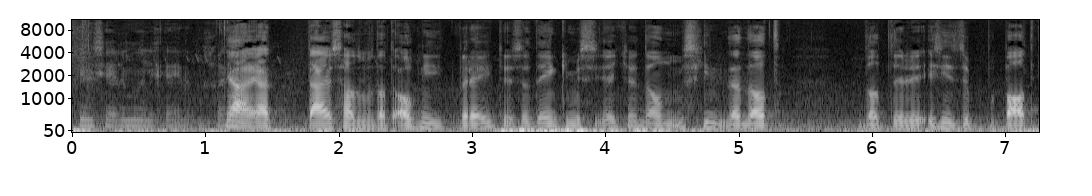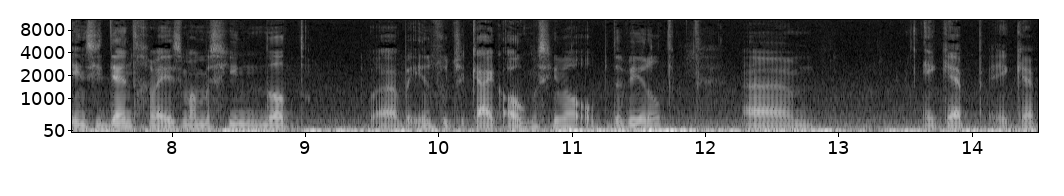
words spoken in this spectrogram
financiële moeilijkheden? Ja, ja, thuis hadden we dat ook niet breed. Dus dan denk je, weet je dan misschien dat dat dat er is niet een bepaald incident geweest, maar misschien dat uh, beïnvloedt je kijk ook misschien wel op de wereld. Um, ik, heb, ik, heb,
